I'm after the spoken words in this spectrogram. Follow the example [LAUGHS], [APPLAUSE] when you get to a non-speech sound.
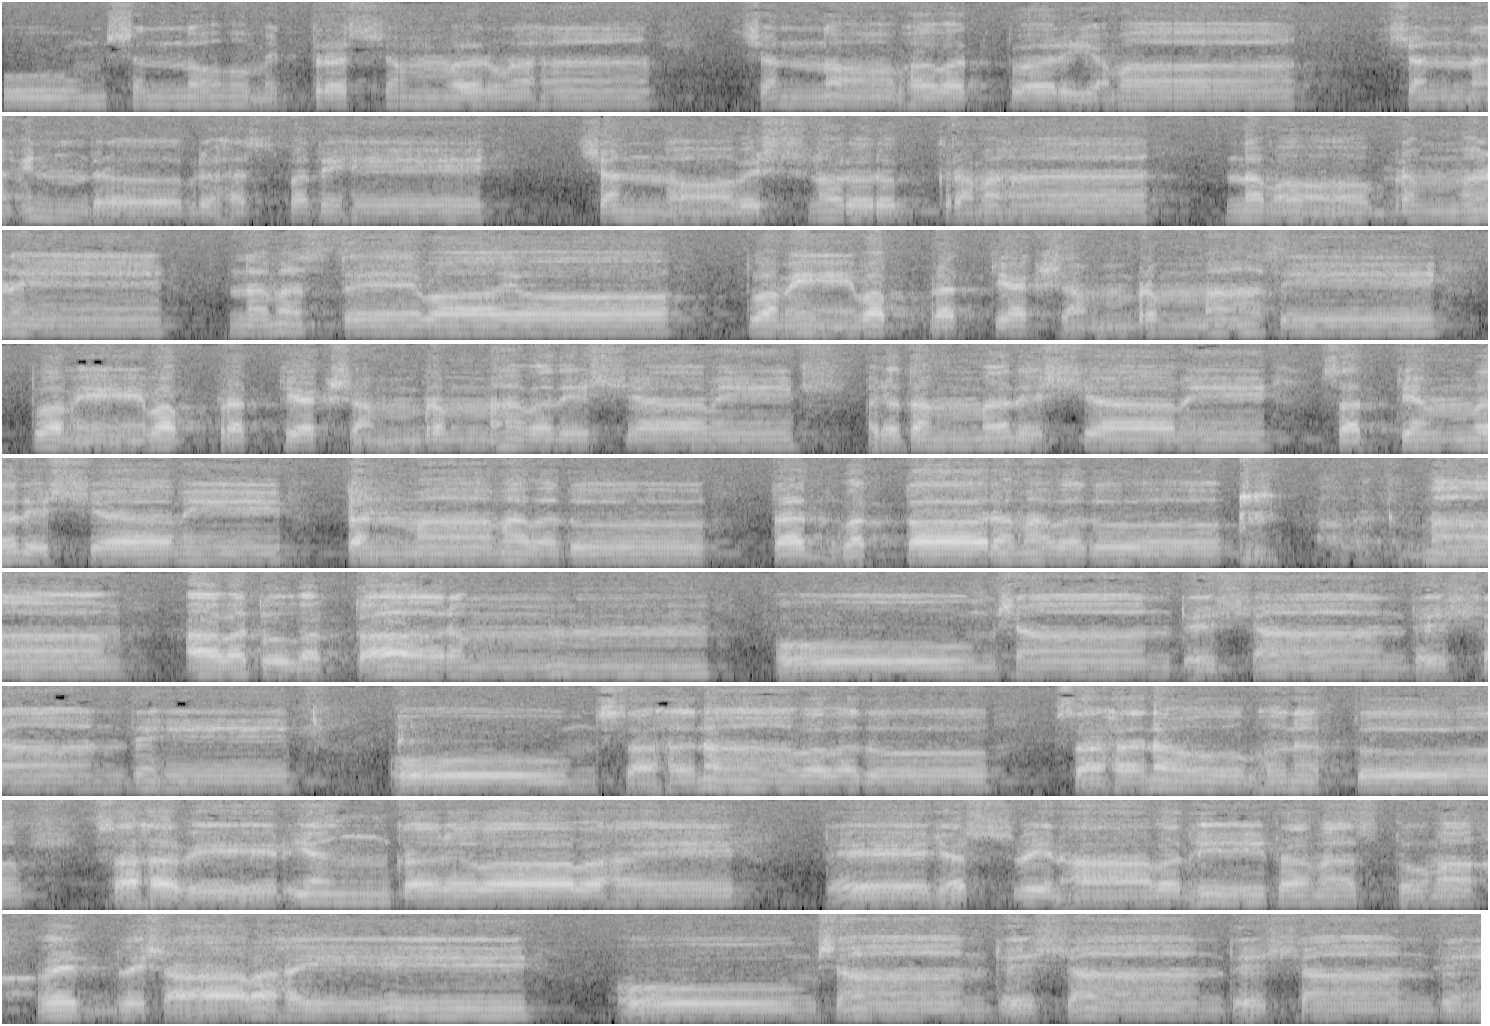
ॐ शन्नो मित्रशं वरुणः शन्नो भवत्वर्यमा शन्न इन्द्र बृहस्पतिः शन्नो विष्णुरुक्रमः नमो ब्रह्मणे नमस्ते वायो त्वमेव प्रत्यक्षम् ब्रह्मासि त्वमेव प्रत्यक्षम् ब्रह्म वदिष्यामि ऋतम् वदिष्यामि सत्यम् वदिष्यामि तन्मामवतु तद्वक्तारमवतु माम् अवतु वक्तारम्। ॐ शान्तिः शान्तिः शान्तिः। ॐ सहनाववतु सहनौ भुनक्तु सह वीर्यङ्करवावहै तेजस्विनावधीतमस्तु मा विद्विषावहै। ॐ शान्ति शान्ति शान्तिः।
